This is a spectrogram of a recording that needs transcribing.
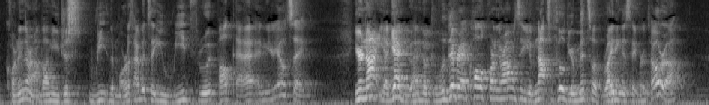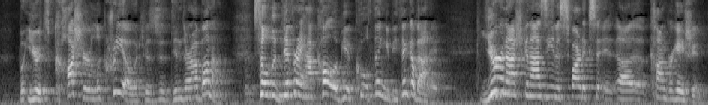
According to the Rambam, you just read, the Mordechai would say you read through it, Baal Peh, and you're Yotze. You're not, again, you had no L'divrei call, according to the Rambam, say you have not fulfilled your mitzvah of writing a Sefer Torah, but you're, it's kosher Lakriya, which is din derabanan. So L'divrei hakol would be a cool thing if you think about it. You're an Ashkenazi in a Sephardic uh, congregation.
